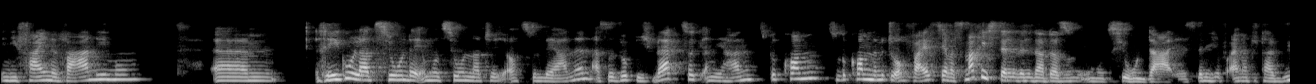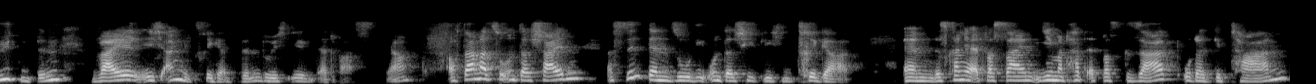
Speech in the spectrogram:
in die feine Wahrnehmung. Ähm, Regulation der Emotionen natürlich auch zu lernen, also wirklich Werkzeug an die Hand bekommen, zu bekommen, damit du auch weißt, ja, was mache ich denn, wenn da, da so eine Emotion da ist, wenn ich auf einmal total wütend bin, weil ich angetriggert bin durch irgendetwas, ja. Auch da mal zu unterscheiden, was sind denn so die unterschiedlichen Trigger? Ähm, das kann ja etwas sein, jemand hat etwas gesagt oder getan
